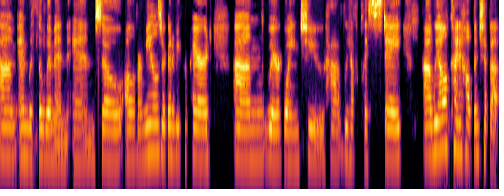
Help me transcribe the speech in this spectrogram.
um, and with the women. And so all of our meals are going to be prepared. Um, we're going to have we have a place to stay. Uh, we all kind of help and chip up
